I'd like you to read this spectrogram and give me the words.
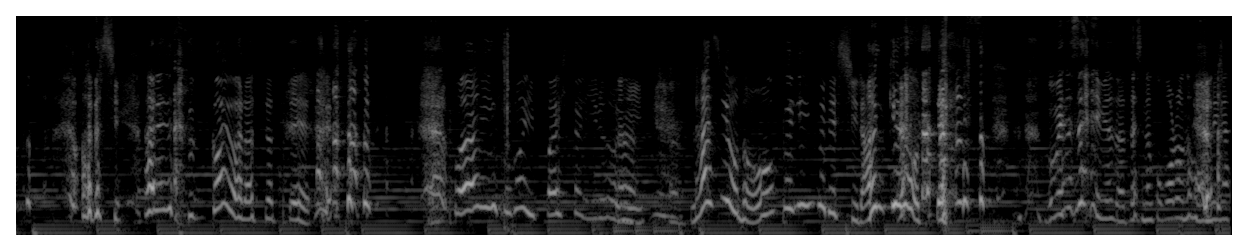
私あれですっごい笑っちゃって。周りにすごいいっぱい人いるのに、ラジオのオープニングで知らんけどって。ごめんなさいね皆さん。私の心の本音が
